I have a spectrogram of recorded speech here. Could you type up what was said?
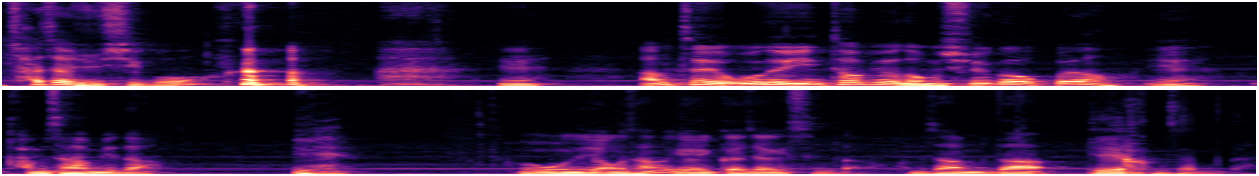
찾아주시고 예, 아무튼 오늘 인터뷰 너무 즐거웠고요. 예, 감사합니다. 예. 오늘 영상 여기까지 하겠습니다. 감사합니다. 예 감사합니다.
